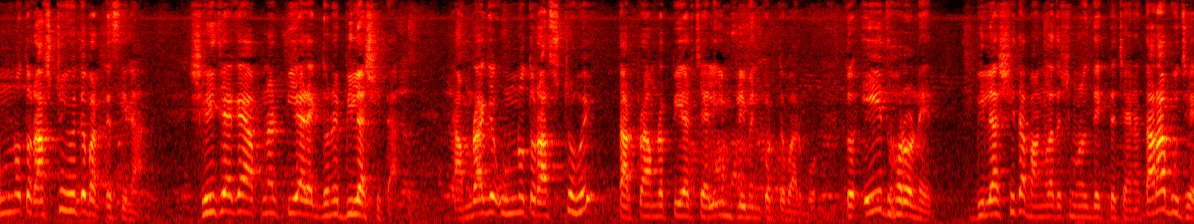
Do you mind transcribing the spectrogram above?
উন্নত রাষ্ট্রই হতে পারতেছি না, সেই জায়গায় আপনার পিয়ার এক ধরনের বিলাসিতা। আমরা আগে উন্নত রাষ্ট্র হই, তারপর আমরা পিয়ার চাইলে ইমপ্লিমেন্ট করতে পারব। তো এই ধরনের বিলাসিতা বাংলাদেশের মানুষ দেখতে চায় না। তারা বুঝে,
